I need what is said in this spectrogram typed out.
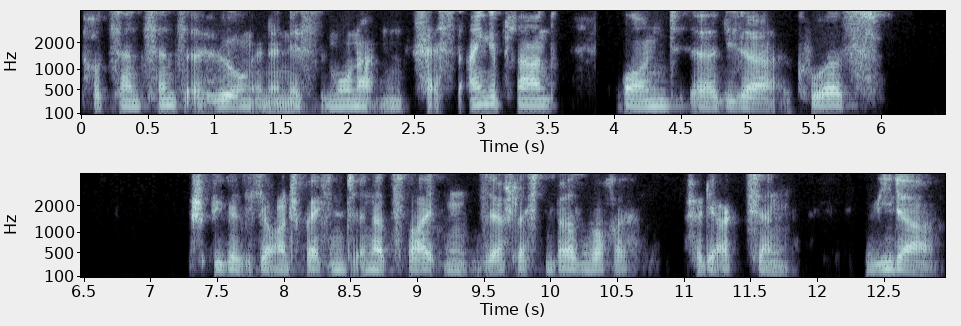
Prozent Zinserhöhungen in den nächsten Monaten fest eingeplant. Und äh, dieser Kurs spiegelt sich auch entsprechend in der zweiten sehr schlechten Börsenwoche für die Aktien wieder.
